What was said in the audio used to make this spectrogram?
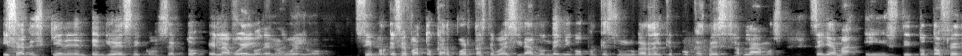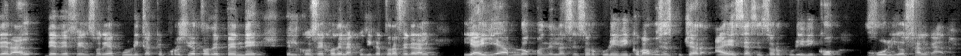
¿Y sabes quién entendió ese concepto? El abuelo de del abuelo. Sí, porque se fue a tocar puertas. Te voy a decir a dónde llegó, porque es un lugar del que pocas veces hablamos. Se llama Instituto Federal de Defensoría Pública, que por cierto depende del Consejo de la Judicatura Federal. Y ahí habló con el asesor jurídico. Vamos a escuchar a ese asesor jurídico, Julio Salgado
